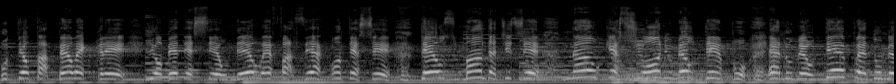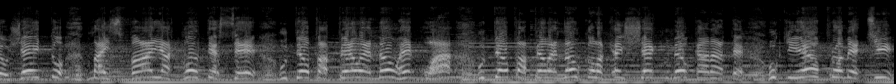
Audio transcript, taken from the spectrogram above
O teu papel é crer e obedecer, o meu é fazer acontecer. Deus manda dizer: não questione o meu tempo, é no meu tempo, é do meu jeito, mas vai acontecer. O teu papel é não recuar, o teu papel é não colocar em xeque o meu caráter. O que eu prometi,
